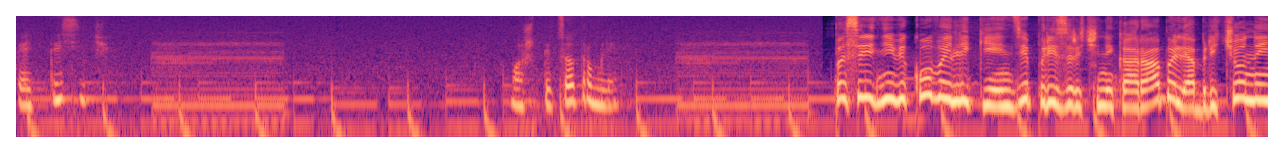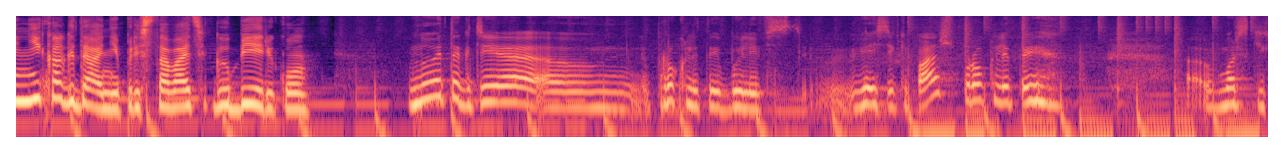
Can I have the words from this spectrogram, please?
Пять тысяч? Может, 500 рублей? По средневековой легенде призрачный корабль, обреченный никогда не приставать к берегу. Ну, это где эм, проклятые были весь экипаж проклятый, э, в морских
